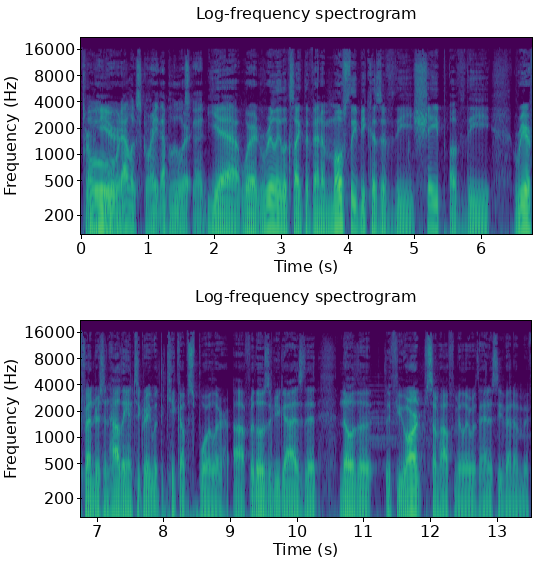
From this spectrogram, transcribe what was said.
from oh, here. that looks great. That blue looks good. Yeah, where it really looks like the Venom, mostly because of the shape of the rear fenders and how they integrate with the kick-up spoiler. Uh, for those of you guys that know the, if you aren't somehow familiar with the Hennessy Venom, if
